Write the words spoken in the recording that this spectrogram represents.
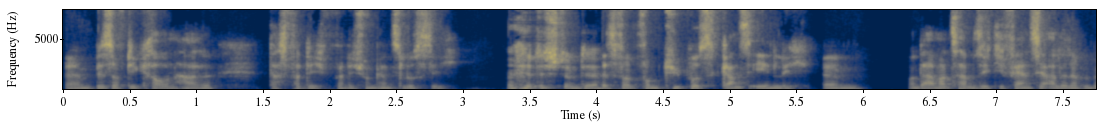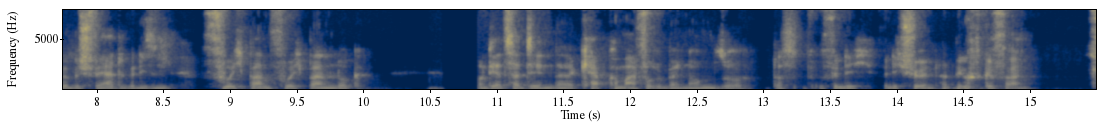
ähm, bis auf die grauen Haare, das fand ich, fand ich schon ganz lustig. das stimmt, ja. Ist vom, vom Typus ganz ähnlich. Ähm, und damals haben sich die Fans ja alle darüber beschwert, über diesen furchtbaren, furchtbaren Look. Und jetzt hat den äh, Capcom einfach übernommen. So. Das finde ich, finde ich schön. Hat mir gut gefallen.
